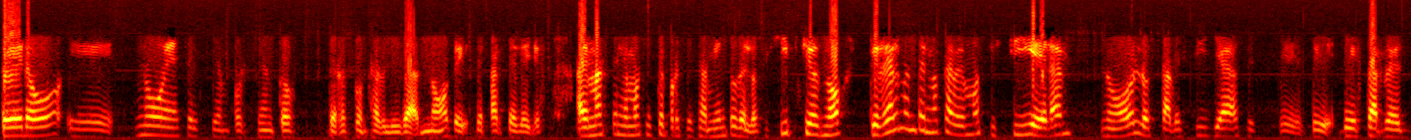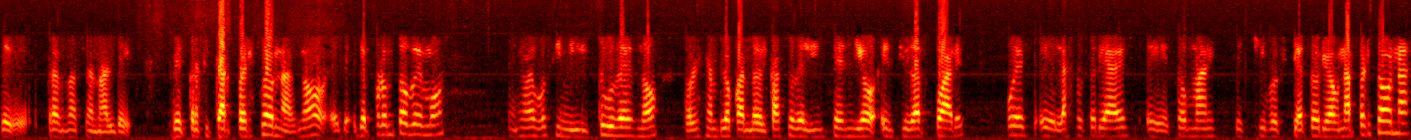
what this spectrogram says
Pero no es el 100% de responsabilidad, ¿no? De, parte de ellos. Además tenemos este procesamiento de los egipcios, ¿no? Que realmente no sabemos si sí eran, ¿no? Los cabecillas este, de, esta red de, transnacional de, de traficar personas, ¿no? De, pronto vemos nuevos similitudes, ¿no? Por ejemplo, cuando el caso del incendio en Ciudad Juárez, pues eh, las autoridades eh, toman de chivo expiatorio a una persona,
